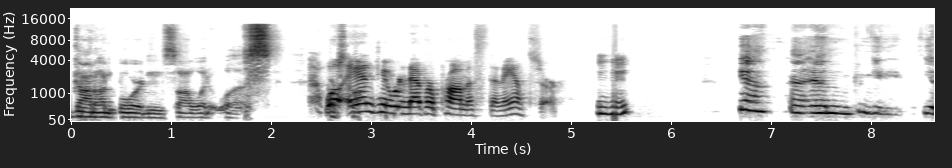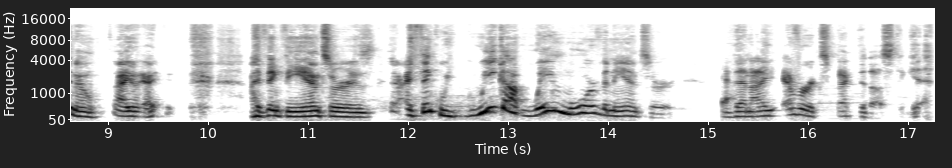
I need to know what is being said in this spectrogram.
got on board and saw what it was. well, and you were never promised an answer. Mhm. yeah, and you know, I, I I think the answer is I think we we got way more of an answer Yeah. than I ever expected us to get.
